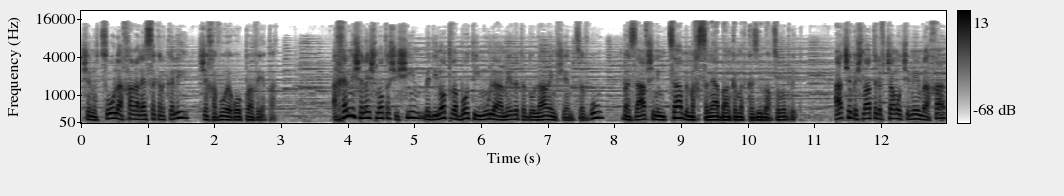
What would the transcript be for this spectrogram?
שנוצרו לאחר הנס הכלכלי שחוו אירופה ויפן. החל משלהי שנות ה-60, מדינות רבות איימו להמיר את הדולרים שהן צברו בזהב שנמצא במחסני הבנק המרכזי בארצות הברית. עד שבשנת 1971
